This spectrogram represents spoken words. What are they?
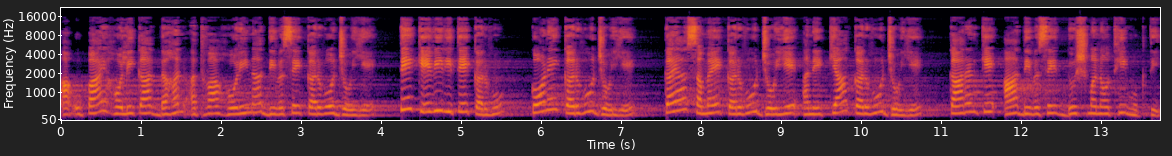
આ ઉપાય હોલિકા દહન અથવા હોળીના દિવસે કરવો જોઈએ. તે કેવી રીતે કરવું, કોણે કરવું જોઈએ, કયા સમયે કરવું જોઈએ અને ક્યાં કરવું જોઈએ, કારણ કે આ દિવસે દુશ્મનોથી મુક્તિ.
